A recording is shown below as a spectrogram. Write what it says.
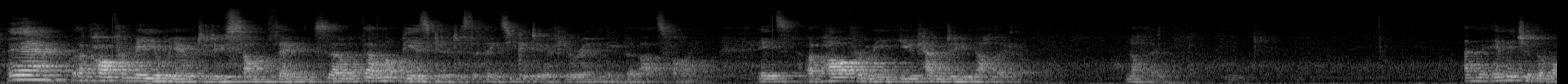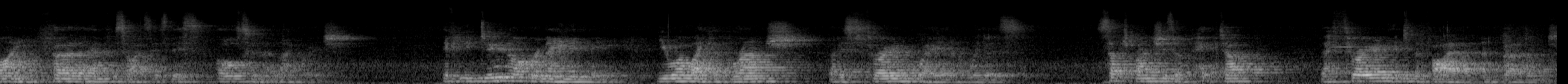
eh, apart from me, you'll be able to do some things. They'll, they'll not be as good as the things you could do if you were in me, but that's fine. It's apart from me, you can do nothing. Nothing. And the image of the vine further emphasizes this alternate language. If you do not remain in me, you are like a branch that is thrown away and withers. Such branches are picked up, they're thrown into the fire and burned.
